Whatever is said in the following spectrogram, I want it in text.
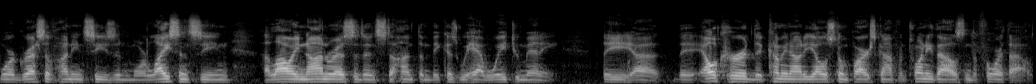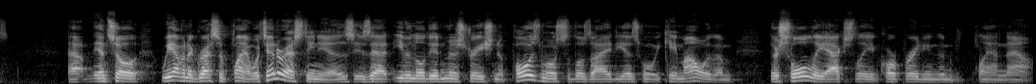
more aggressive hunting season, more licensing, allowing non-residents to hunt them because we have way too many. The, uh, the elk herd that coming out of Yellowstone Park's gone from 20,000 to 4,000. Uh, and so we have an aggressive plan. What's interesting is, is that even though the administration opposed most of those ideas when we came out with them, they're slowly actually incorporating them to the plan now.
